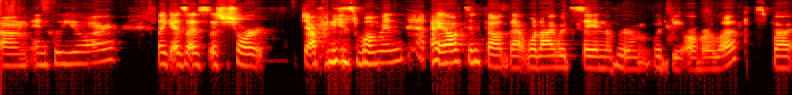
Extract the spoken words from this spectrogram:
um, in who you are. Like as, as a short Japanese woman, I often felt that what I would say in the room would be overlooked. But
